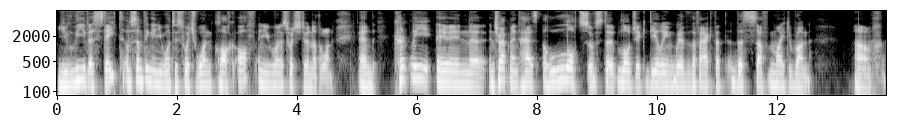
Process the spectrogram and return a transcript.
you leave a state of something and you want to switch one clock off and you want to switch to another one. And currently in uh, entrapment has lots of logic dealing with the fact that this stuff might run um,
